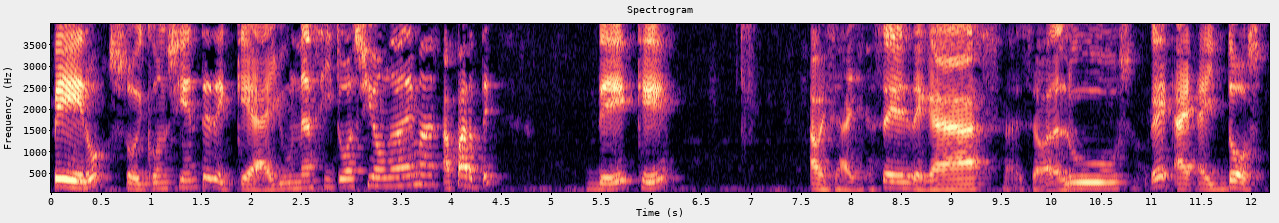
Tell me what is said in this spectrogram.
Pero soy consciente de que hay una situación además, aparte, de que a veces hay escasez de gas, a se va la luz, ¿okay? hay, hay dos,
